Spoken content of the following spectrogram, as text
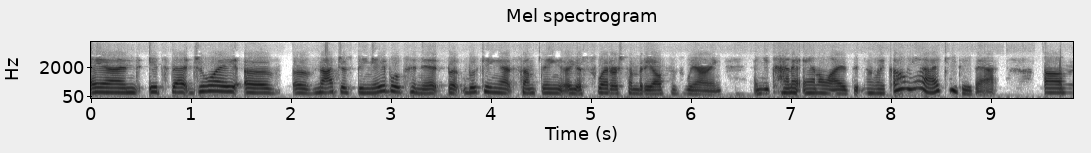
And it's that joy of, of not just being able to knit, but looking at something like a sweater somebody else is wearing, and you kind of analyze it, and you're like, oh yeah, I can do that. Um,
